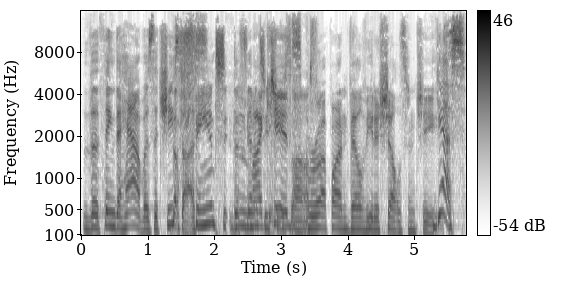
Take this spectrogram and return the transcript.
the thing to have was the cheese The sauce. fancy, the mm-hmm. fancy my cheese kids sauce. grew up on Velveeta shells and cheese. Yes.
